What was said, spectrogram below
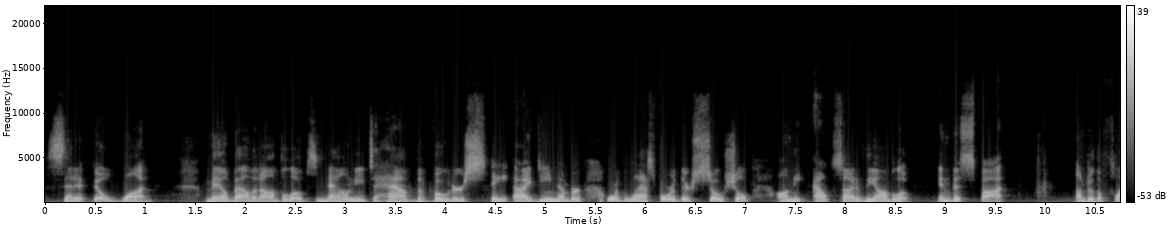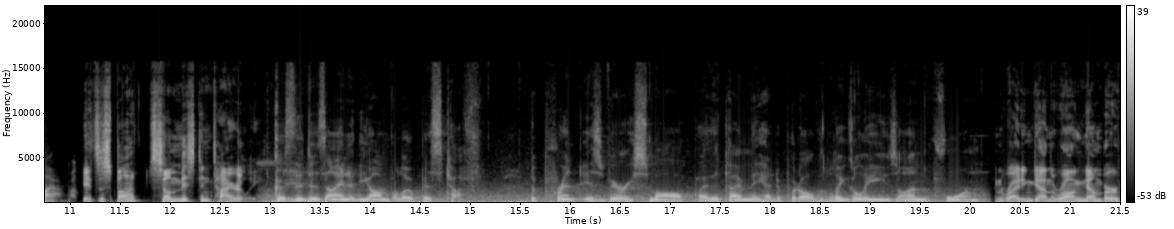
Senate Bill 1. Mail ballot envelopes now need to have the voter's state ID number or the last four of their social on the outside of the envelope. In this spot, under the flap. It's a spot some missed entirely. Because the design of the envelope is tough. The print is very small by the time they had to put all the legalese on the form. And writing down the wrong number,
